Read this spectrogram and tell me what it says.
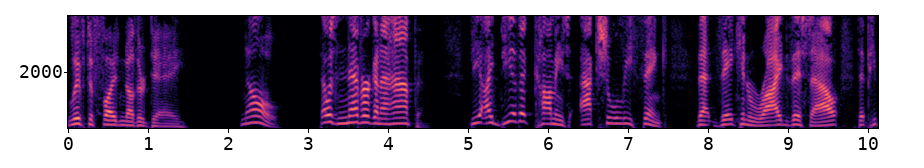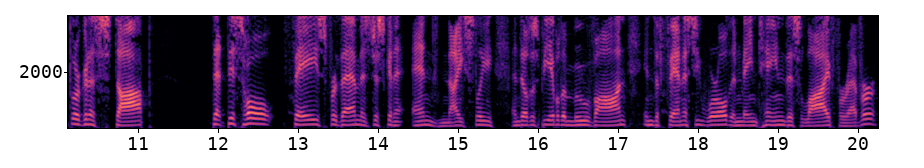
live to fight another day. No, that was never going to happen. The idea that commies actually think that they can ride this out, that people are going to stop, that this whole phase for them is just going to end nicely and they'll just be able to move on in the fantasy world and maintain this lie forever?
